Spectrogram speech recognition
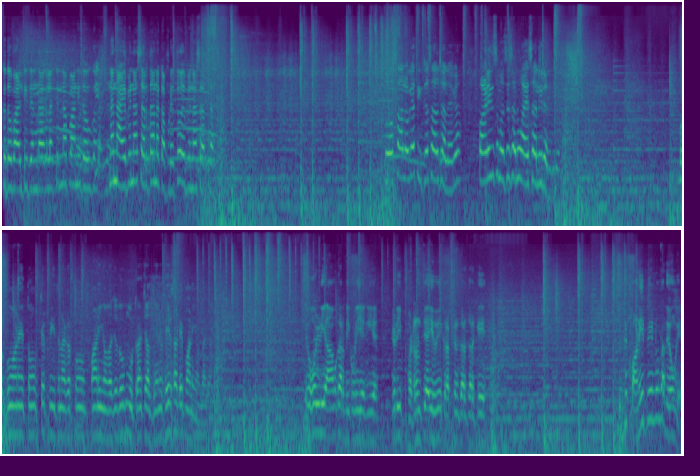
ਇੱਕ ਦੋ ਬਾਲਟੀ ਦਿੰਦਾ ਅਗਲਾ ਕਿੰਨਾ ਪਾਣੀ ਦਊਗਾ ਨਾ ਨਾਏ ਬਿਨਾ ਸਰਦਾ ਨਾ ਕੱਪੜੇ ਧੋਏ ਬਿਨਾ ਸਰਦਾ ਦੋ ਸਾਲ ਹੋ ਗਿਆ ਤੀਜਾ ਸਾਲ ਚਲੇ ਗਿਆ ਪਾਣੀ ਦੀ ਸਮੱਸਿਆ ਸਾਨੂੰ ਆਏ ਸਾਲ ਹੀ ਰਹਿੰਦੀ ਹੈ ਬੱਗੂਆਣੇ ਤੋਂ ਤੇ ਪ੍ਰੀਤਨਗਰ ਤੋਂ ਪਾਣੀ ਆਉਂਦਾ ਜਦੋਂ ਮੋਟਰਾਂ ਚੱਲਦੀਆਂ ਨੇ ਫਿਰ ਸਾਡੇ ਪਾਣੀ ਆਉਂਦਾ ਗਾ ਤੇ ਉਹ ਜਿਹੜੀ ਆਮ ਘਰ ਦੀ ਕੁੜੀ ਹੈਗੀ ਹੈ ਜਿਹੜੀ ਫਟਣ ਤੇ ਆਈ ਹੋਈ ਹੈ ਕਰਪਸ਼ਨ ਕਰ ਕਰਕੇ ਤੁਸੀਂ ਪਾਣੀ ਪੀਣ ਨੂੰ ਨਾ ਦਿਓਗੇ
